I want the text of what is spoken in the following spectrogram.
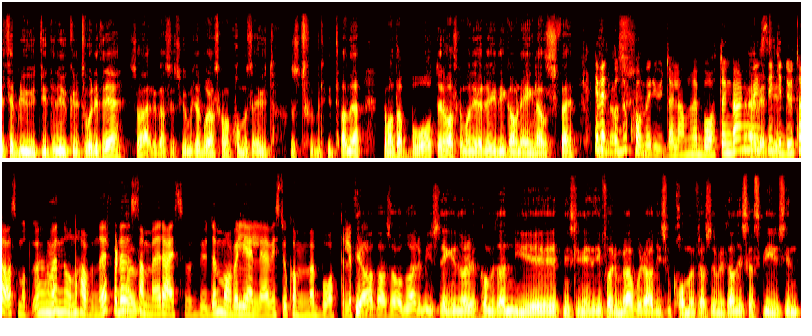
Hvis det blir utvidet en uke eller to eller tre, så er det jo ganske skummelt. Hvordan skal man komme seg ut av Storbritannia? Skal man ta båt, eller hva skal man gjøre? De gamle Englands... Jeg vet ikke om du kommer ut av landet med båt en gang, hvis ikke du tas mot med noen havner. For det Nei. samme reiseforbudet må vel gjelde hvis du kommer med båt eller fly? Ja, da, så, og nå er det mye strengere. Nå har det kommet nye retningslinjer i former av hvor da de som kommer fra Storbritannia, de skal skrives inn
